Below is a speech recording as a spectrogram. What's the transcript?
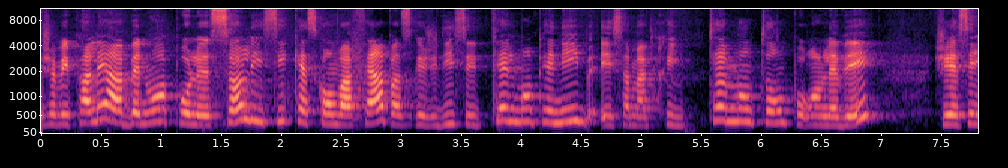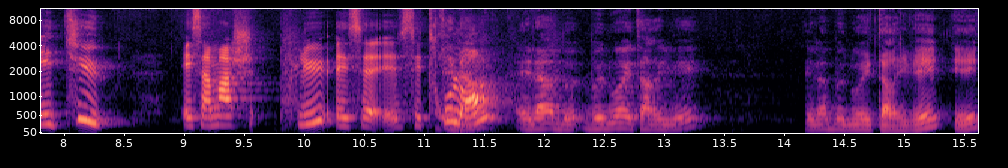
J'avais parlé à Benoît pour le sol ici, qu'est-ce qu'on va faire? Parce que j'ai dit c'est tellement pénible et ça m'a pris tellement de temps pour enlever. J'ai essayé tout et ça marche plus et c'est trop Et là- long. Et là, Be- Benoît est arrivé. Et là, Benoît est arrivé et.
